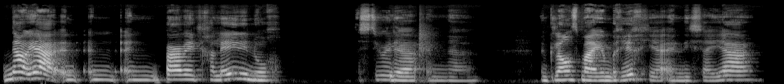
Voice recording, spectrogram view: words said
nou ja, een, een, een paar weken geleden nog stuurde een, uh, een klant mij een berichtje en die zei ja,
